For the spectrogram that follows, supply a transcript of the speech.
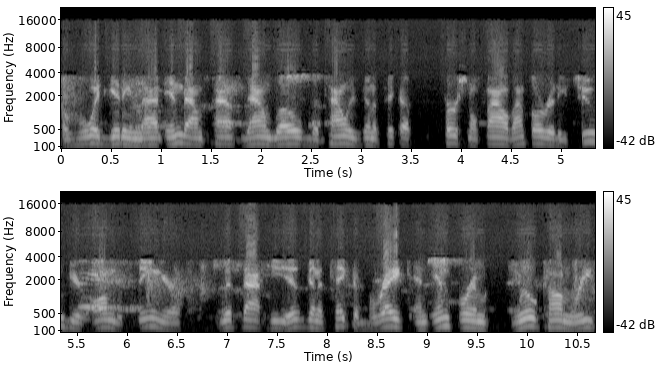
avoid getting that inbounds pass down low, but Talley's going to pick up personal foul. That's already two here on the senior. With that, he is going to take a break, and in for him will come Reese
